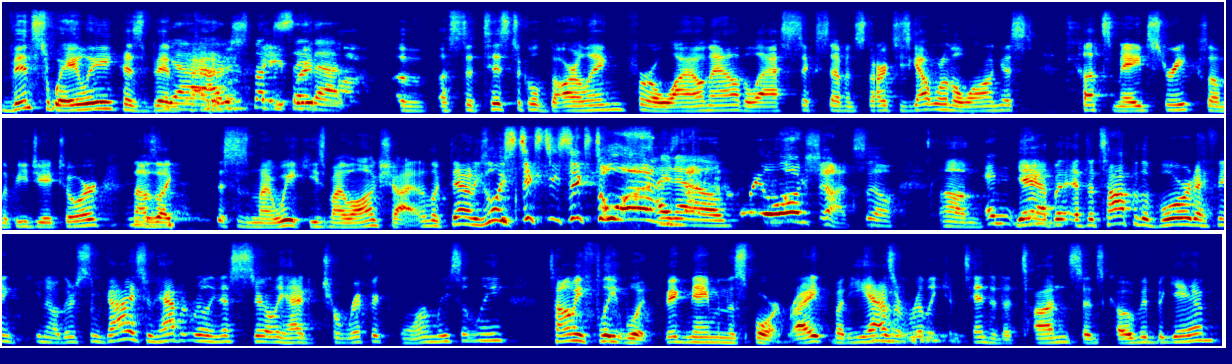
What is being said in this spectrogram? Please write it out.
Vince Whaley has been Yeah, kind I was just about to say that. of- of a statistical darling for a while now. The last six, seven starts, he's got one of the longest cuts made streaks on the PGA Tour. And I was like, "This is my week. He's my long shot." I looked down; he's only sixty-six to one. I know. really a long shot. So, um, And- yeah, and- but at the top of the board, I think you know there's some guys who haven't really necessarily had terrific form recently. Tommy Fleetwood, big name in the sport, right? But he hasn't really contended a ton since COVID began.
